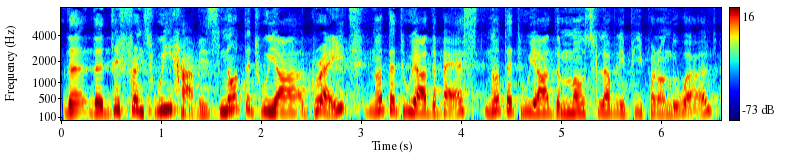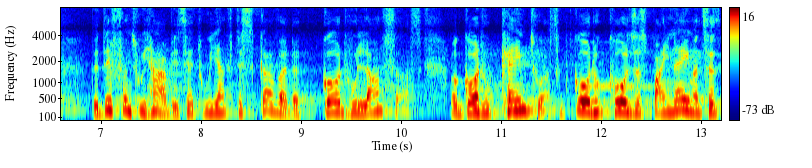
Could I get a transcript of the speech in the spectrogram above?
the, the difference we have is not that we are great, not that we are the best, not that we are the most lovely people on the world, the difference we have is that we have discovered a God who loves us, a God who came to us, a God who calls us by name and says,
